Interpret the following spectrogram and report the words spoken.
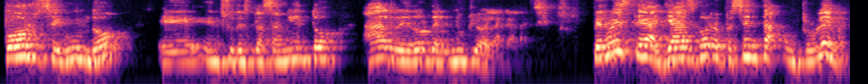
por segundo eh, en su desplazamiento alrededor del núcleo de la galaxia. Pero este hallazgo representa un problema.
